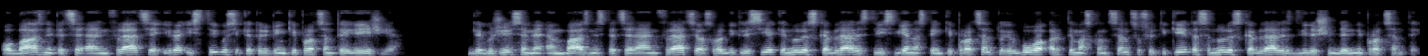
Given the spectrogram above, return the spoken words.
o bazinė PCE infliacija yra įstrigusi 4,5 procentai rėžyje. Gegužės M bazinis PCE infliacijos rodiklis siekė 0,315 procentų ir buvo artimas konsensusui tikėtasi 0,29 procentai.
